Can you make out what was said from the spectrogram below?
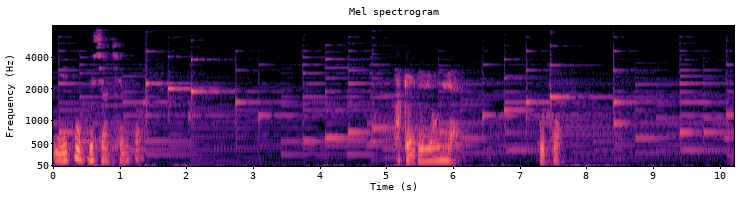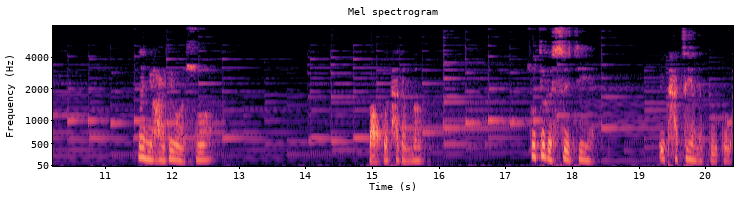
一步步向前走。他给的永远不多。那女孩对我说：“保护他的梦，说这个世界。”对他这样的不多，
